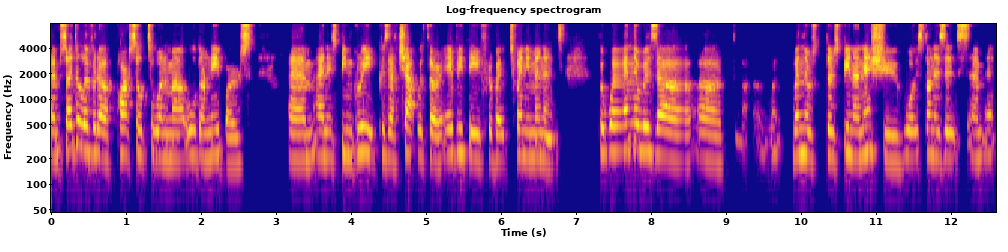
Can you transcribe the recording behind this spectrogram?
Um, so I delivered a parcel to one of my older neighbours, um, and it's been great because I chat with her every day for about 20 minutes. But when there was a, a when there's there's been an issue, what it's done is it's um, it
